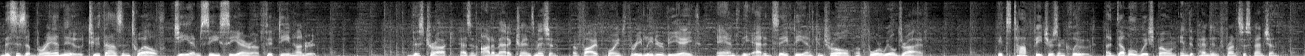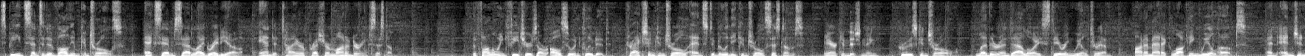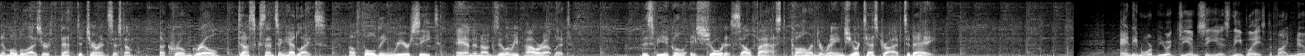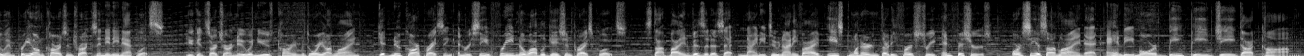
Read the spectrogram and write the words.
This is a brand new 2012 GMC Sierra 1500. This truck has an automatic transmission, a 5.3-liter V8, and the added safety and control of four-wheel drive. Its top features include a double wishbone independent front suspension, speed-sensitive volume controls, XM satellite radio, and a tire pressure monitoring system. The following features are also included. Traction control and stability control systems, air conditioning, cruise control, leather and alloy steering wheel trim, automatic locking wheel hubs, an engine immobilizer theft deterrent system, a chrome grille, dusk sensing headlights, a folding rear seat, and an auxiliary power outlet. This vehicle is sure to sell fast. Call and arrange your test drive today. Andy Mohr Buick GMC is the place to find new and pre owned cars and trucks in Indianapolis. You can search our new and used car inventory online, get new car pricing, and receive free no obligation price quotes. Stop by and visit us at 9295 East 131st Street in Fishers or see us online at andymohrbpg.com.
